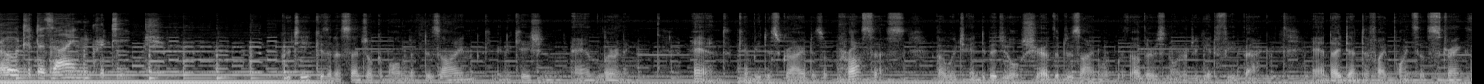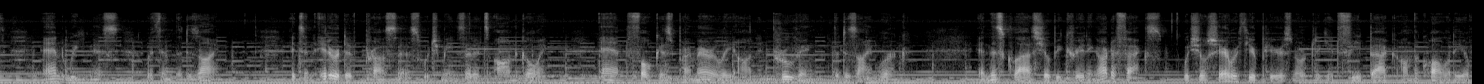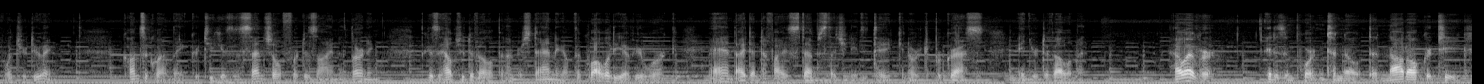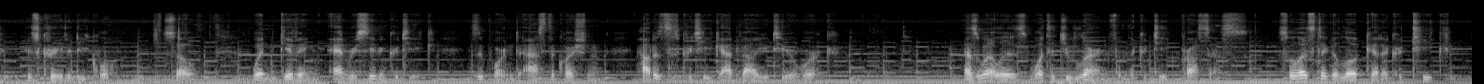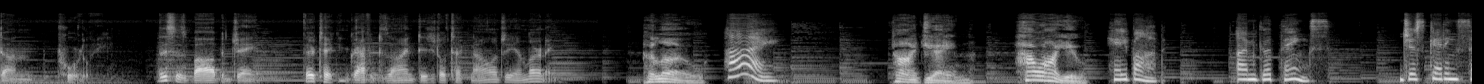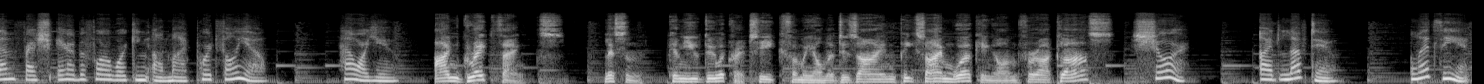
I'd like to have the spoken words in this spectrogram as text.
Intro to Design Critique. Critique is an essential component of design, communication, and learning, and can be described as a process by which individuals share their design work with others in order to get feedback and identify points of strength and weakness within the design. It's an iterative process, which means that it's ongoing and focused primarily on improving the design work. In this class, you'll be creating artifacts, which you'll share with your peers in order to get feedback on the quality of what you're doing. Consequently, critique is essential for design and learning because it helps you develop an understanding of the quality of your work and identify steps that you need to take in order to progress in your development. However, it is important to note that not all critique is created equal. So, when giving and receiving critique, it's important to ask the question, how does this critique add value to your work? As well as, what did you learn from the critique process? So let's take a look at a critique done poorly. This is Bob and Jane. They're taking graphic design, digital technology, and learning. Hello. Hi. Hi Jane. How are you? Hey Bob. I'm good thanks. Just getting some fresh air before working on my portfolio. How are you? I'm great thanks. Listen, can you do a critique for me on a design piece I'm working on for our class? Sure. I'd love to. Let's see it.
